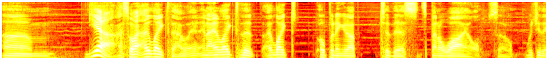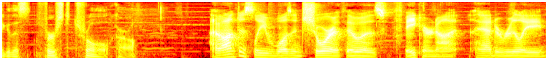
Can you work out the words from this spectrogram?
um yeah so i, I liked that and i liked that i liked opening it up to this. It's been a while. So, what do you think of this first troll, Carl? I honestly wasn't sure if it was fake or not. I had to really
